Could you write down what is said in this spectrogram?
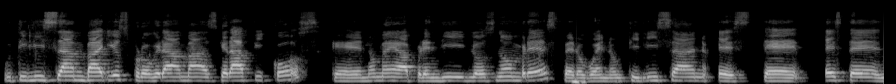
utilizan varios programas gráficos que no me aprendí los nombres, pero bueno, utilizan este este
